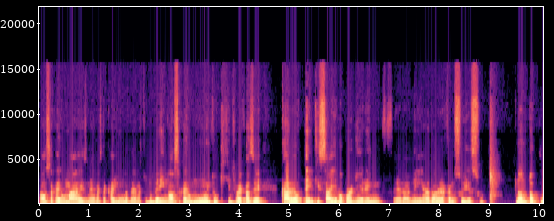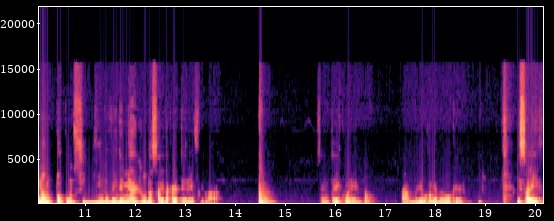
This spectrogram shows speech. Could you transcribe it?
Nossa, caiu mais, né? Mas tá caindo, né? Mas tudo bem. Nossa, caiu muito. O que, que a gente vai fazer? Cara, eu tenho que sair, vou pôr dinheiro em era nem era dólar, era franco suíço. Não tô, não tô conseguindo vender, me ajuda a sair da carteira. Eu fui lá. Sentei com ele. Abri o home broker e saí.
